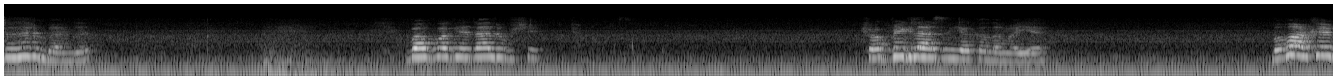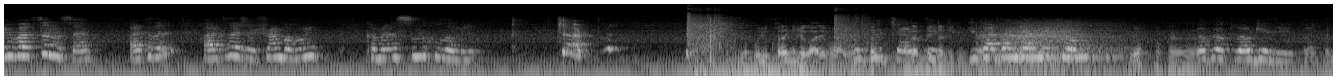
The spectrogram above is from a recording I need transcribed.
Dönerim ben de. Bak bak herhalde bir şey. Çok beklersin yakalamayı. Baba arkaya bir baksana sen. Arkada, arkadaşlar şu an babamın kamerasını kullanıyor. Çarptı. Yok o yukarıdan geliyor galiba. Yok yok yukarıdan gelecek. Yukarıdan gelmek yok. Yok mu? He. Yok yok zor geliyor yukarıdan.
